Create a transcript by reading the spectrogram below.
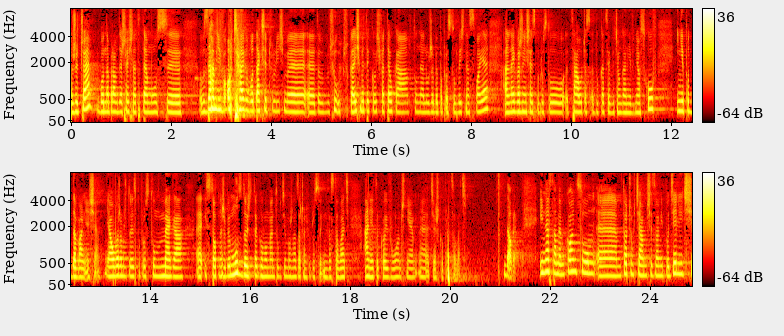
życzę, bo naprawdę 6 lat temu z łzami w oczach, bo tak się czuliśmy, e, szukaliśmy tylko światełka w tunelu, żeby po prostu wyjść na swoje, ale najważniejsza jest po prostu cały czas edukacja, wyciąganie wniosków i nie poddawanie się. Ja uważam, że to jest po prostu mega e, istotne, żeby móc dojść do tego momentu, gdzie można zacząć po prostu inwestować, a nie tylko i wyłącznie e, ciężko pracować. Dobra. I na samym końcu to, czym chciałam się z Wami podzielić,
